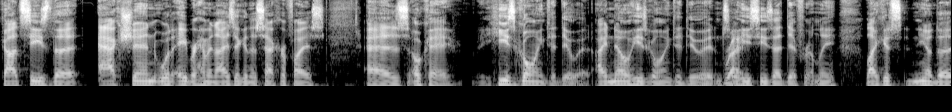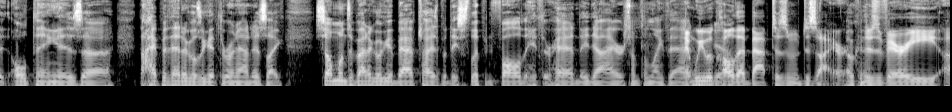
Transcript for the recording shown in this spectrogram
God sees the action with Abraham and Isaac and the sacrifice as okay, he's going to do it. I know he's going to do it, and so Right. he sees that differently. Like it's you know the old thing is uh, the hypotheticals that get thrown out is like someone's about to go get baptized, but they slip and fall, they hit their head, they die, or something like that. And we would Yeah. call that baptism of desire. And there's a very uh,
